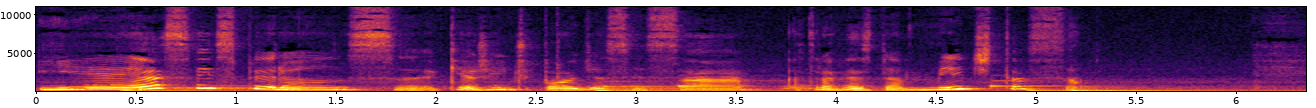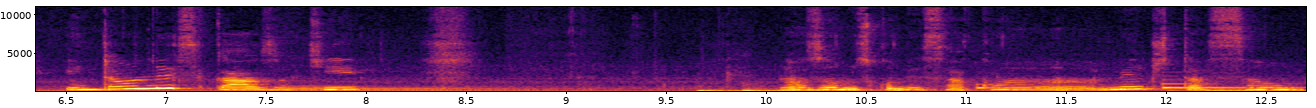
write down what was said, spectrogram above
E é essa esperança que a gente pode acessar através da meditação. Então, nesse caso aqui, nós vamos começar com a meditação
